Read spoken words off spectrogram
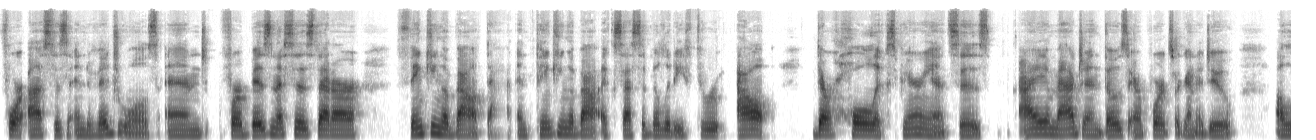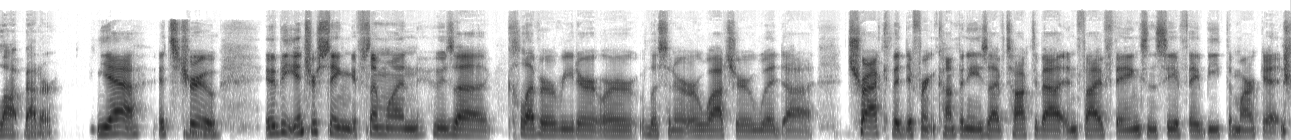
for us as individuals and for businesses that are thinking about that and thinking about accessibility throughout their whole experiences I imagine those airports are going to do a lot better. Yeah, it's true. Mm-hmm. It would be interesting if someone who's a clever reader or listener or watcher would uh, track the different companies I've talked about in five things and see if they beat the market.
